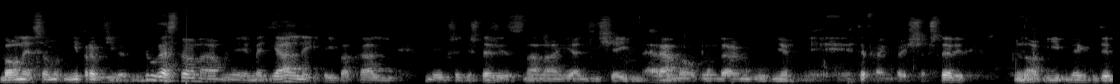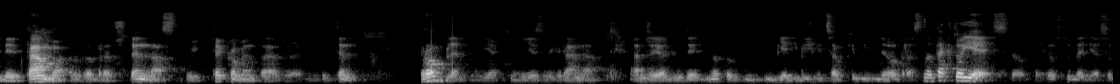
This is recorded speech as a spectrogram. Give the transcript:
bo one są nieprawdziwe. Druga strona medialnej tej batalii przecież też jest znana. Ja dzisiaj rano oglądałem głównie e, TVN24, no i gdyby tam zobaczyć ten nastrój, te komentarze i ten problem, jakim jest wygrana Andrzeja Dudy, no to mielibyśmy całkiem inny obraz. No tak to jest. No, po prostu media są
